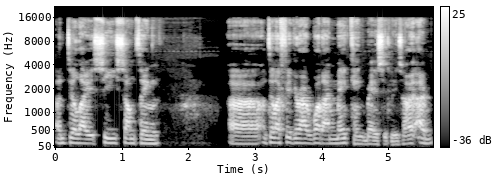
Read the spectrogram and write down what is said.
until I see something uh, until I figure out what I'm making, basically. So I, I,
